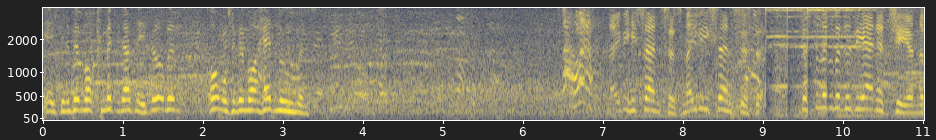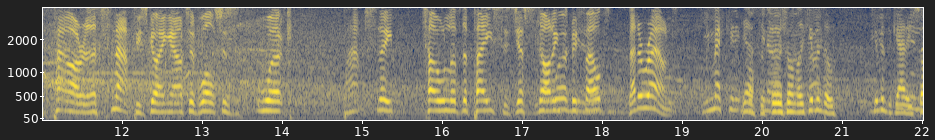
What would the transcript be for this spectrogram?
Yeah, he's been a bit more committed, hasn't he? A little bit, almost a bit more head movement. Maybe he senses, maybe he senses that just a little bit of the energy and the power and the snap is going out of Walsh's work. Perhaps the toll of the pace is just starting to be felt. Better round. You're making it Yeah, the first hard. one they've given to, given to Gary Giving that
